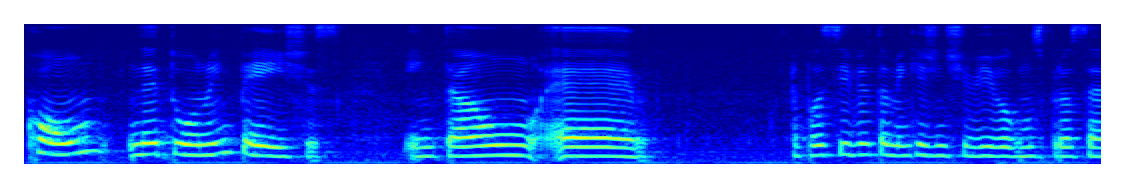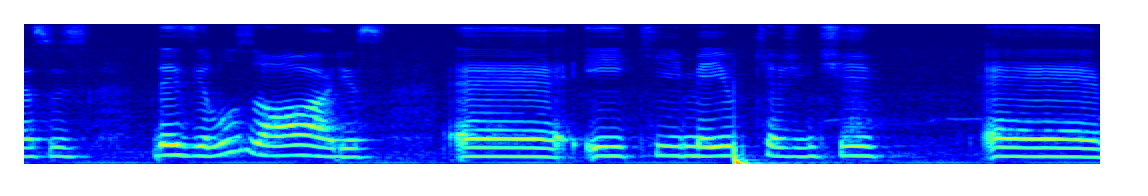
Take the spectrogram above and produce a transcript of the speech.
com Netuno em Peixes. Então, é, é possível também que a gente viva alguns processos desilusórios é, e que meio que a gente. É,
